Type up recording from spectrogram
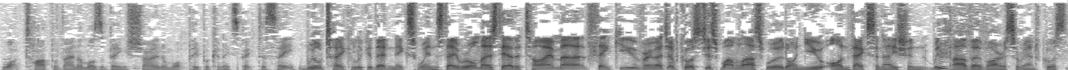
what type of animals are being shown and what people can expect to see. We'll take a look at that next Wednesday. We're almost out of time. Uh, thank you very much. Of course, just one last word on you on vaccination with parvovirus around. Of course,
